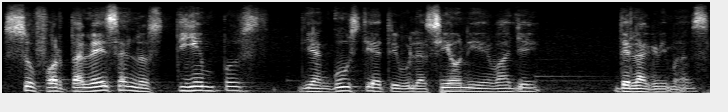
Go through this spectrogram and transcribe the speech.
su fortaleza en los tiempos de angustia, de tribulación y de valle de lágrimas.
